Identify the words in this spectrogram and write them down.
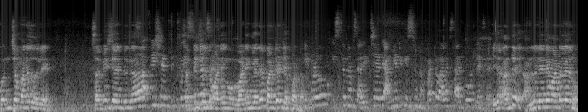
కొంచెం అనేది వదిలేయండి. సఫిషియెంట్గా సఫిషియెంట్. వడింగ్ వడింగ్ బడ్జెట్ చెప్పండి. ఇప్పుడు ఇస్తున్నాం సార్. ఇచ్చేది అన్నిటికీ ఇస్తున్నాం. బట్ వాళ్ళకి సరిపోవట్లేదు సార్. అంతే. అందులో నేనేం అంటలేను.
